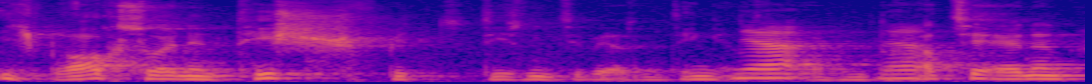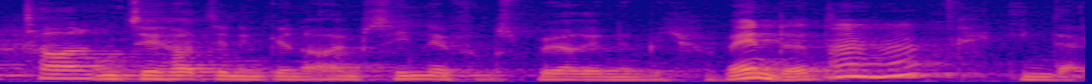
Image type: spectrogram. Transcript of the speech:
ich brauche so einen Tisch mit diesen diversen Dingen. Ja, und da hat sie einen Toll. und sie hat ihn im genau im Sinne vom Spöri nämlich verwendet. Mhm. In der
